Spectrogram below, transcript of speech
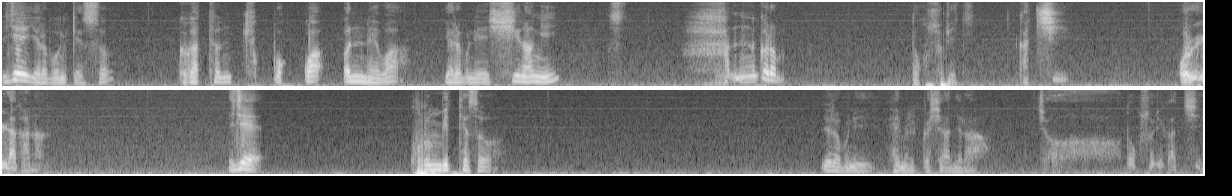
이제 여러분께서 그 같은 축복과 은혜와 여러분의 신앙이 한 걸음 독수리 같이 올라가는 이제 구름 밑에서 여러분이 헤맬 것이 아니라 저 독수리 같이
